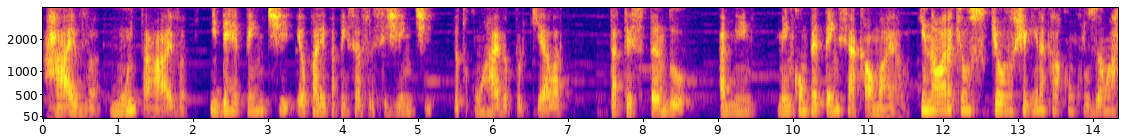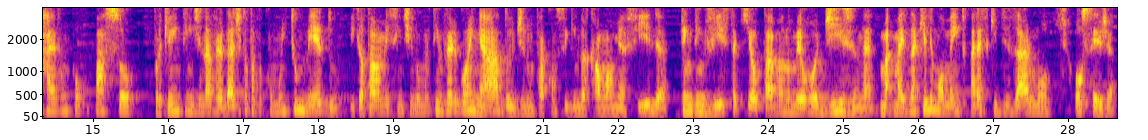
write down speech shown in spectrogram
raiva, muita raiva, e de repente eu parei para pensar, eu falei assim, gente, eu tô com raiva porque ela tá testando a minha minha incompetência acalma ela. E na hora que eu, que eu cheguei naquela conclusão, a raiva um pouco passou porque eu entendi, na verdade, que eu estava com muito medo e que eu estava me sentindo muito envergonhado de não estar tá conseguindo acalmar minha filha, tendo em vista que eu estava no meu rodízio, né? Mas naquele momento parece que desarmou. Ou seja,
